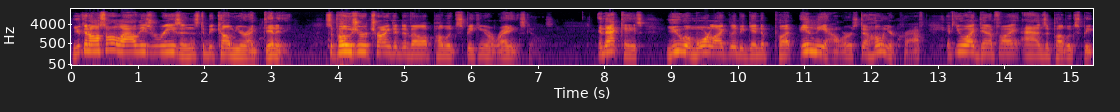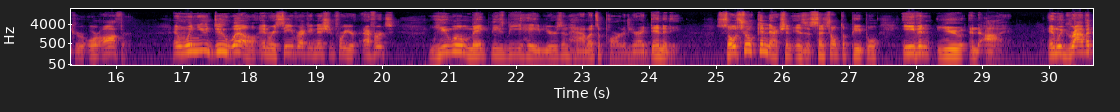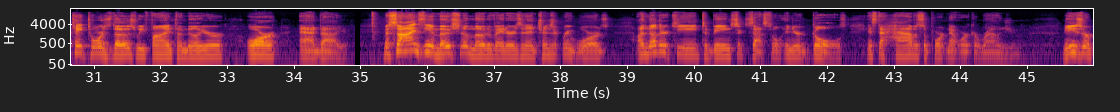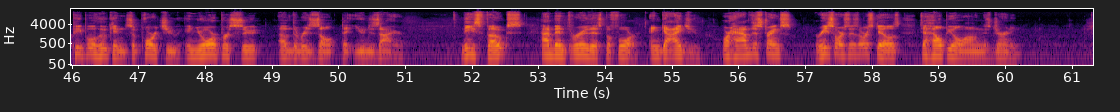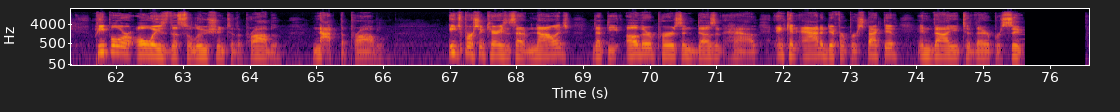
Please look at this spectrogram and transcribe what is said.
You can also allow these reasons to become your identity. Suppose you're trying to develop public speaking or writing skills. In that case, you will more likely begin to put in the hours to hone your craft if you identify as a public speaker or author. And when you do well and receive recognition for your efforts, you will make these behaviors and habits a part of your identity. Social connection is essential to people, even you and I. And we gravitate towards those we find familiar or add value. Besides the emotional motivators and intrinsic rewards, another key to being successful in your goals is to have a support network around you. These are people who can support you in your pursuit of the result that you desire. These folks have been through this before and guide you, or have the strengths, resources, or skills to help you along this journey. People are always the solution to the problem, not the problem. Each person carries a set of knowledge that the other person doesn't have and can add a different perspective and value to their pursuit.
